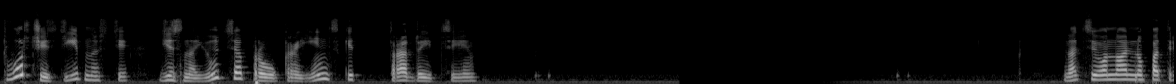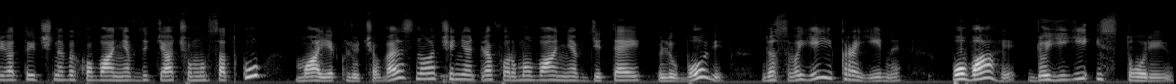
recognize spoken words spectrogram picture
творчі здібності, дізнаються про українські традиції. Національно-патріотичне виховання в дитячому садку має ключове значення для формування в дітей любові до своєї країни, поваги до її історії,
